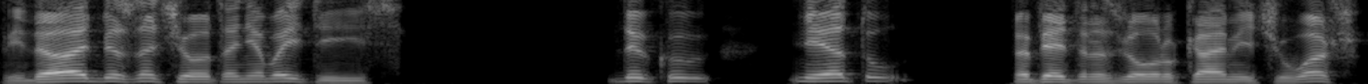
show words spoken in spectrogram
Видать, без начета не обойтись. — Так нету. Опять развел руками чуваш,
